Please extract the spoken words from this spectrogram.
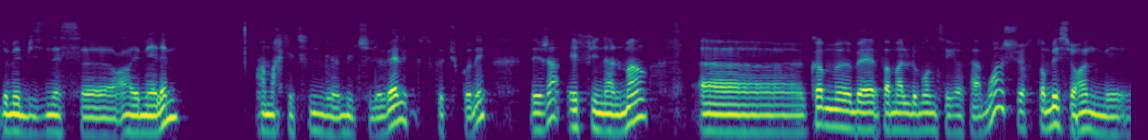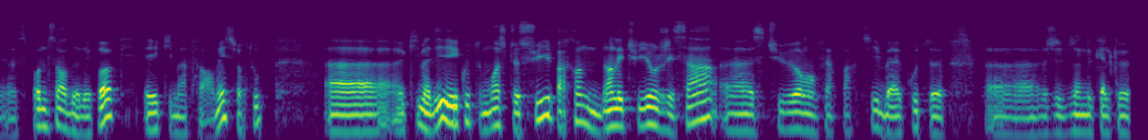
de mes business euh, en MLM, en marketing multilevel, ce que tu connais déjà. Et finalement, comme ben, pas mal de monde s'est greffé à moi, je suis retombé sur un de mes sponsors de l'époque et qui m'a formé surtout. Euh, qui m'a dit écoute, moi je te suis, par contre, dans les tuyaux, j'ai ça. Euh, si tu veux en faire partie, ben écoute, euh, j'ai besoin de quelques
